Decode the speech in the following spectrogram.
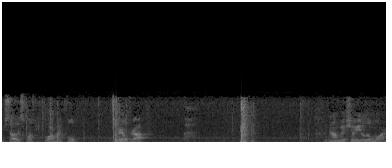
You saw this once before my full barrel drop. But now I'm going to show you a little more.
